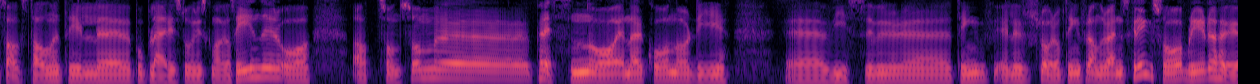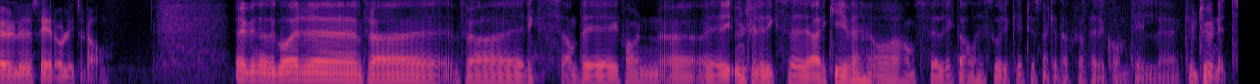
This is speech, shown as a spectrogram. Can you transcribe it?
salgstallene til eh, populærhistoriske magasiner, og at sånn som eh, pressen og NRK, når de viser ting, eller slår opp ting fra andre verdenskrig, så blir det høye seere- og lyttertall. Øyvind Ødegaard eh, fra, fra Riksantikvaren, uh, unnskyld, Riksarkivet, og Hans Fredrik Dahl, historiker, tusen hjertelig takk for at dere kom til Kulturnytt.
